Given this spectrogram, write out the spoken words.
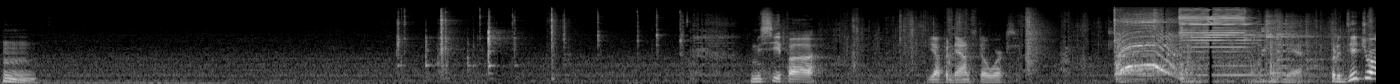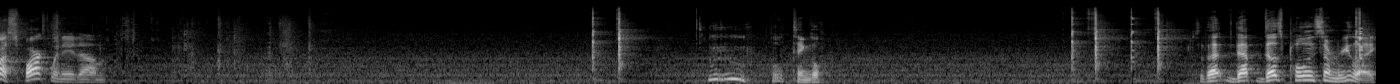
Hmm. Let me see if uh, the up and down still works. Yeah, but it did draw a spark when it um. Ooh, little tingle. So that that does pull in some relay.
